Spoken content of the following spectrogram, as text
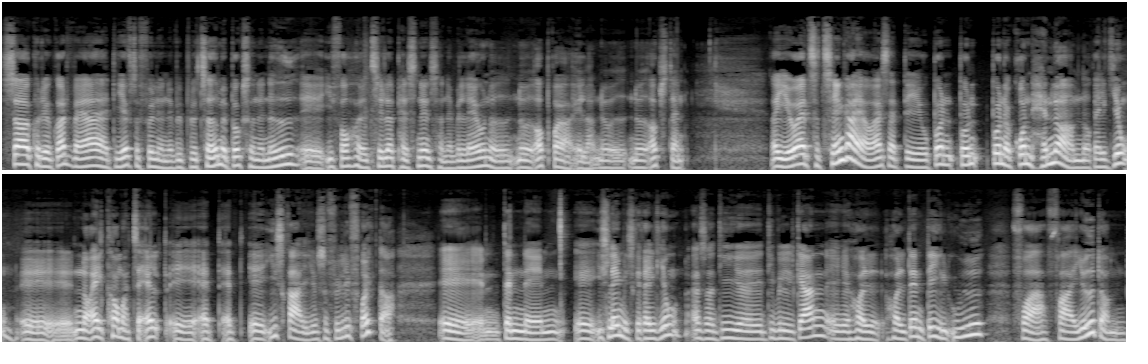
så kunne det jo godt være, at de efterfølgende vil blive taget med bukserne nede øh, i forhold til, at palæstinenserne vil lave noget, noget oprør eller noget, noget opstand. Og i øvrigt, så tænker jeg jo også, at det jo bund, bund, bund og grund handler om noget religion, øh, når alt kommer til alt, øh, at, at øh, Israel jo selvfølgelig frygter øh, den øh, øh, islamiske religion. Altså, de, øh, de vil gerne øh, holde, holde den del ude fra, fra jødedommen.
